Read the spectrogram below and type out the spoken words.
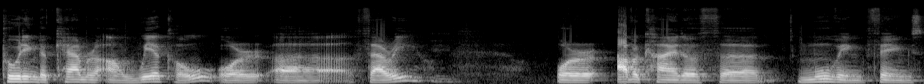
putting the camera on vehicle or uh, ferry or other kind of uh, moving things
